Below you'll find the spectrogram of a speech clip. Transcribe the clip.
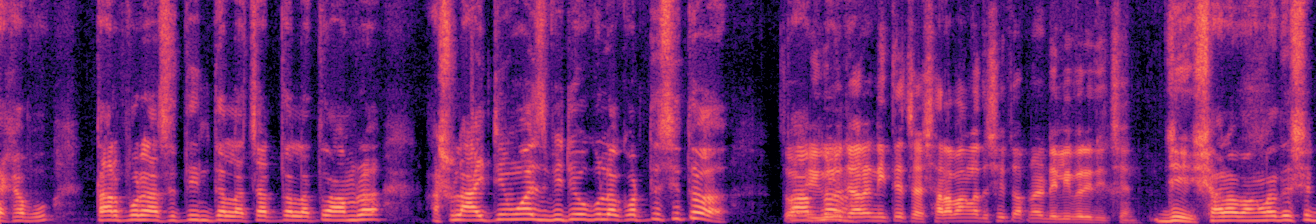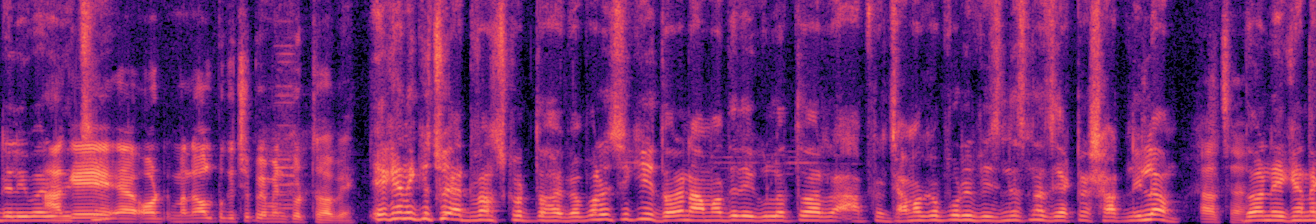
দেখাবো। তারপরে আছে তিনতলা চারতলা। তো আমরা আসলে আইটেম ওয়াইজ ভিডিওগুলো করতেছি তো। তো এগুলো যারা নিতে চায় সারা বাংলাদেশেই তো আপনারা ডেলিভারি দিচ্ছেন। জি সারা বাংলাদেশে ডেলিভারি আগে মানে অল্প কিছু পেমেন্ট করতে হবে। এখানে কিছু অ্যাডভান্স করতে হয়। ব্যাপার হচ্ছে কি ধরেন আমাদের এগুলো তো আর আপনার জামা কাপড়ের বিজনেস না যে একটা শার্ট নিলাম আচ্ছা। ধরেন এখানে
